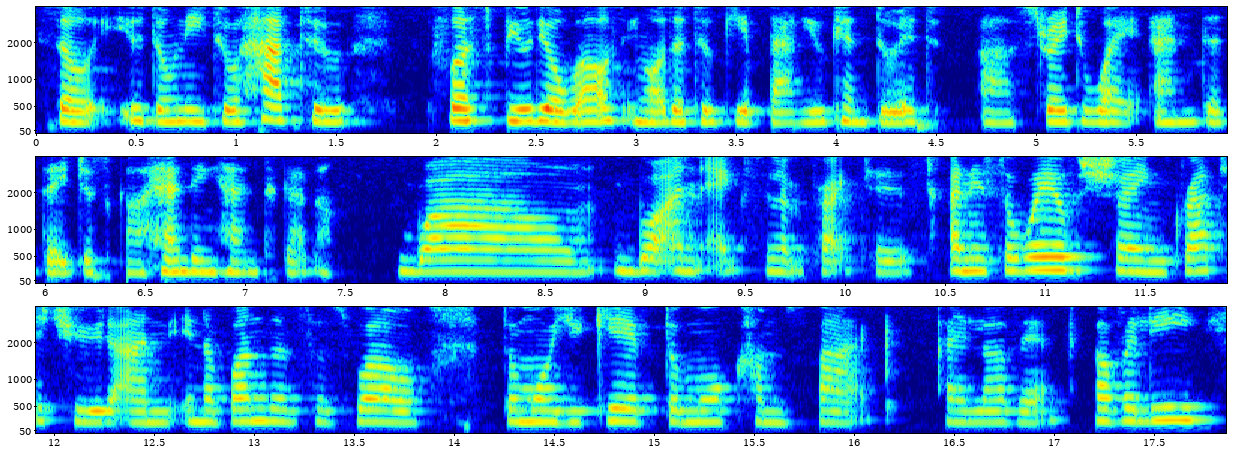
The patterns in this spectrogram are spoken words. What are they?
So you don't need to have to first build your wealth in order to give back. You can do it uh, straight away, and they just go hand in hand together. Wow, what an excellent practice. And it's a way of showing gratitude and in abundance as well. The more you give, the more comes back. I love it. Elva Li,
